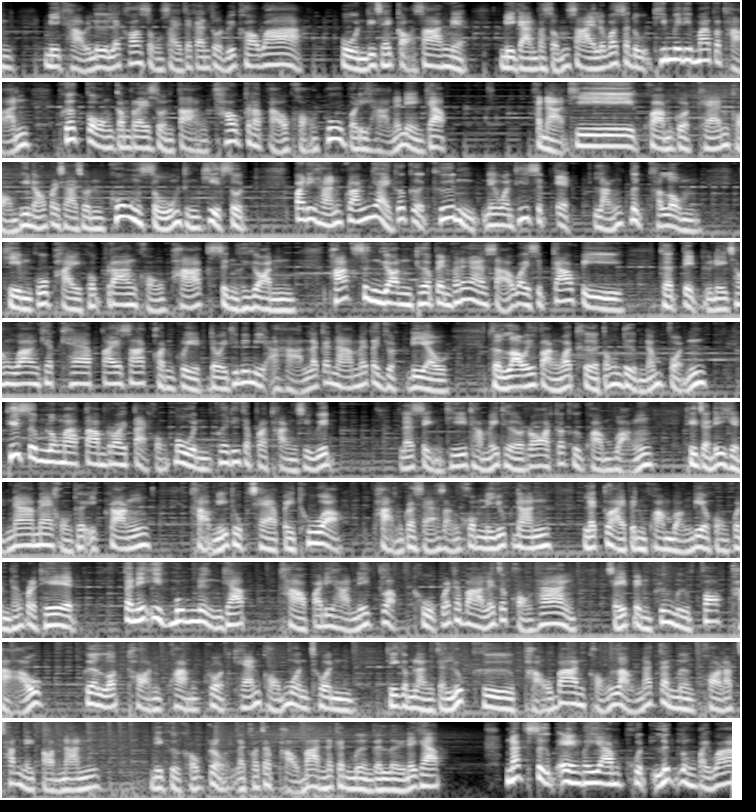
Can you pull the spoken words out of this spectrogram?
มีข่าวลือและข้อสงสัยจากการตรวจวิเคราะห์ว่าปูนที่ใช้ก่อสร้างเนี่ยมีการผสมทรายและวัสดุที่ไม่ได้มาตรฐาน เพื่อโกงกำไรส่วนต่างเข้ากระเป๋าของผู้บริหารนั่นเองครับ ขณะที่ความโกรธแค้นของพี่น้องประชาชนพุ่งสูงถึงขีดสุด ปฏิหารครั้งใหญ่ก็เกิดขึ้นในวันที่ 11 หลังตึกถล่ม ทีมกู้ภัยพบร่างของพาร์คซึงฮยอน พาร์คซึงยอนเธอเป็นพนักงานสาววัย 19 ปี เธอติดอยู่ในช่องว่างแคบๆ ใต้ซากคอนกรีต โดยที่ไม่มีอาหารและก็น้ำแม้แต่หยดเดียว เธอเล่าให้ฟังว่าเธอต้องดื่มน้ำฝน ที่ซึมลงมาตามรอยแตกของปูนเพื่อที่จะประทังชีวิต และสิ่งที่ทำให้เธอรอดก็คือความหวัง ที่จะได้เห็นหน้าแม่ของเธออีกครั้ง ข่าวนี้ถูกแชร์ไปทั่ว ผ่านกระแสสังคมในยุคนั้น และกลายเป็นความหวังเดียวของคนทั้งประเทศ แต่ในอีกมุมหนึ่งครับ ข่าวปาฏิหาริย์นี้กลับถูกรัฐบาลและเจ้าของห้าง ใช้เป็นเครื่องมือฟอกขาว เพื่อลดทอนความโกรธแค้นของมวลชน ที่กำลังจะลุกคือเผาบ้านของเหล่านักการเมืองคอร์รัปชันในตอนนั้น นี่คือเขาโกรธและเขาจะเผาบ้านนักการเมืองกันเลยนะครับ นักสืบเองพยายามขุดลึกลงไปว่า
